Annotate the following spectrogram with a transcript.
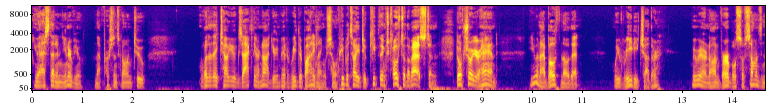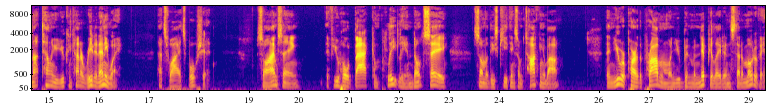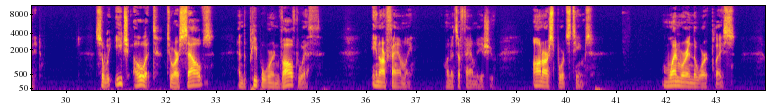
You ask that in the interview, and that person's going to, whether they tell you exactly or not, you're going to be able to read their body language. So when people tell you to keep things close to the vest and don't show your hand, you and I both know that we read each other we are nonverbal, so if someone's not telling you, you can kind of read it anyway. That's why it's bullshit. So I'm saying if you hold back completely and don't say some of these key things I'm talking about, then you were part of the problem when you've been manipulated instead of motivated. So we each owe it to ourselves and the people we're involved with in our family when it's a family issue, on our sports teams, when we're in the workplace,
